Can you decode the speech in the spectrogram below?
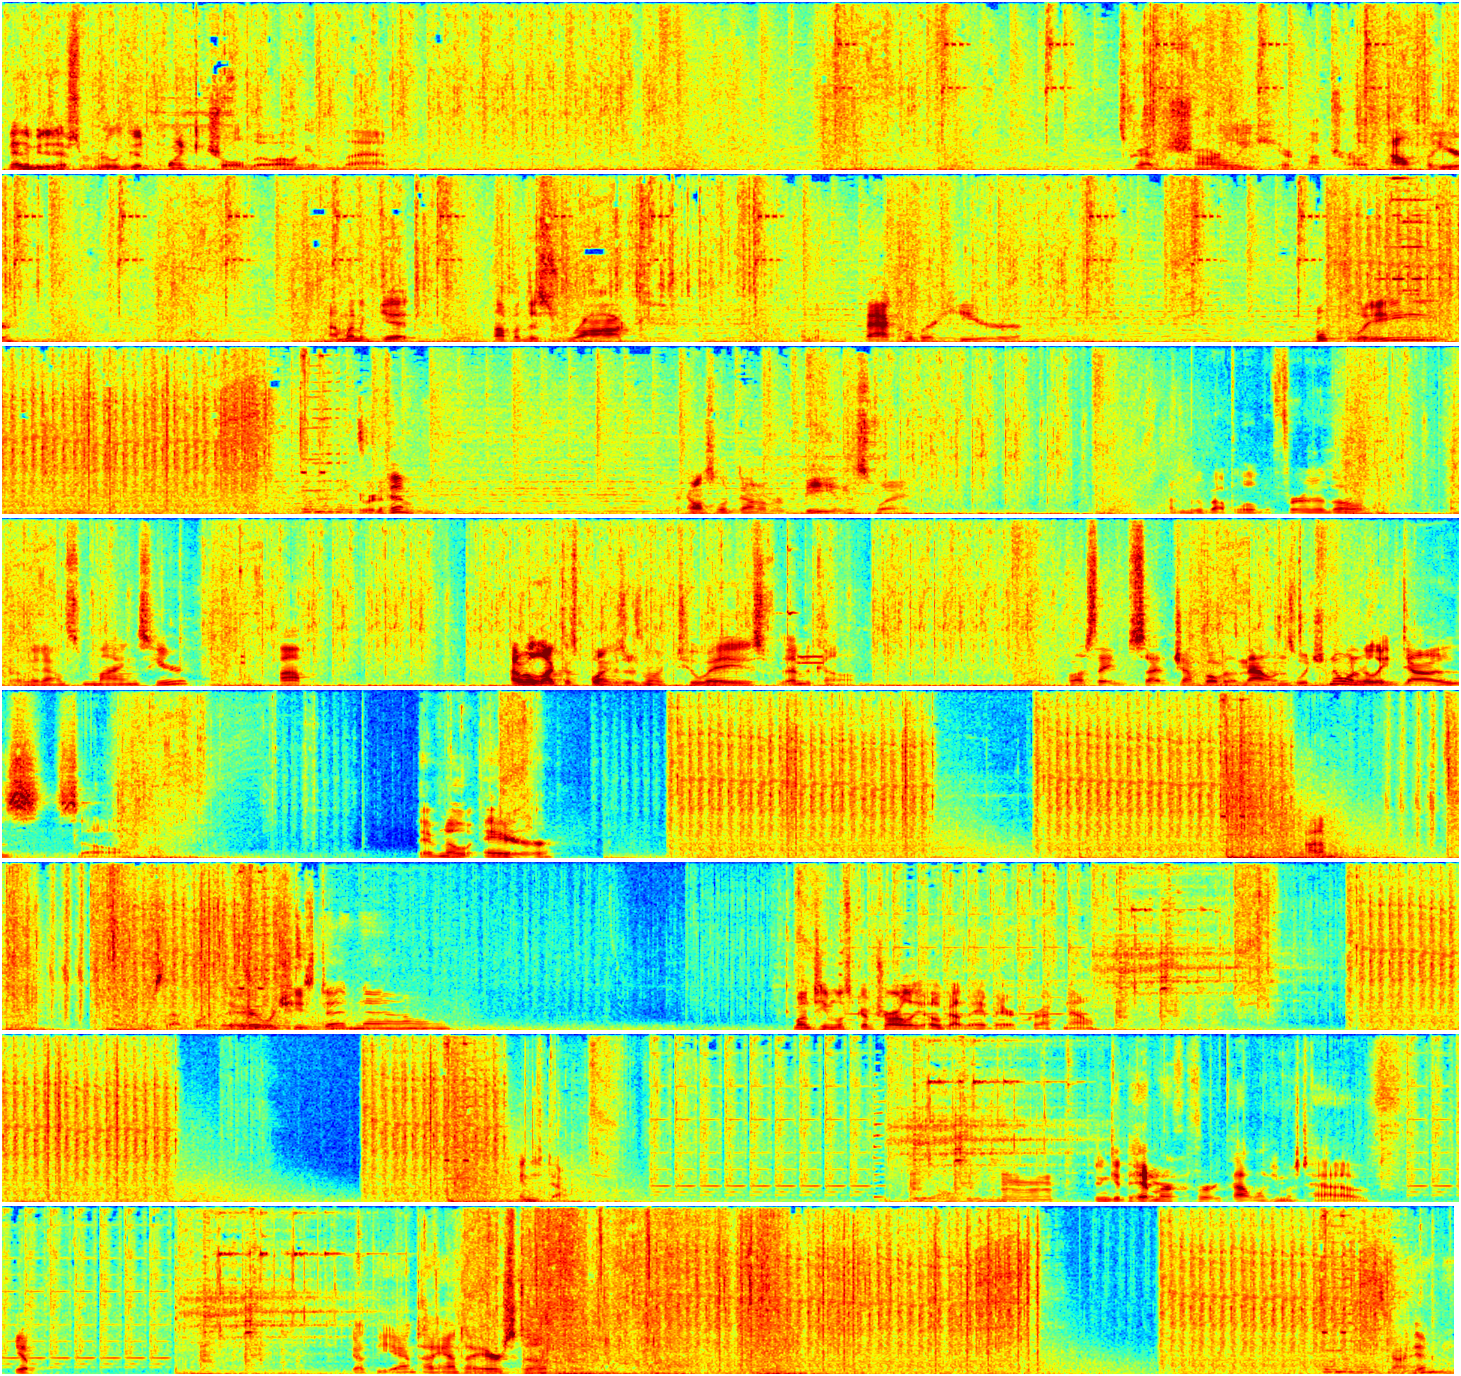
The enemy did have some really good point control, though. I'll give them that. Let's grab Charlie here. Not Charlie. Alpha here. I'm gonna get top of this rock back over here. Hopefully, Get rid of him. I can also look down over B in this way. I'll move up a little bit further though. I'll lay down some mines here. Pop. I really like this point because there's only two ways for them to come. Unless they decide to jump over the mountains, which no one really does, so. They have no air. Got him. There's that boy there, which he's dead now. Come on, team, let's grab Charlie. Oh god, they have aircraft now. And he's down. Hmm. Didn't get the hit marker for that one. He must have. Yep. Got the anti anti air stuff. Got him. enemy.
